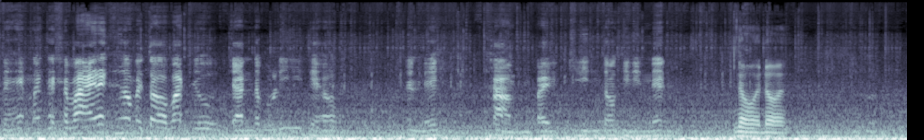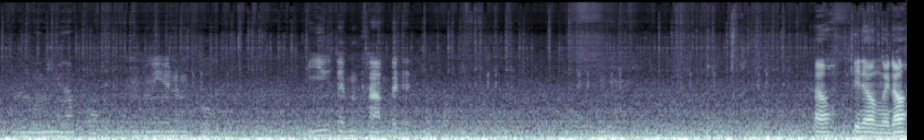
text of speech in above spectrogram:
แต่ให้มันก็สบายนะคือเข้าไปต่อบัสอยู่จันทบุรีแถวนั่นเด้ข้ามไปกินต่อกินเด่นโดยโดยมีน้ำโขงมีน้ำโขงมีอยู่แต่มันข้ามไปเด่นเอาพี่น้องเลยเนาะ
